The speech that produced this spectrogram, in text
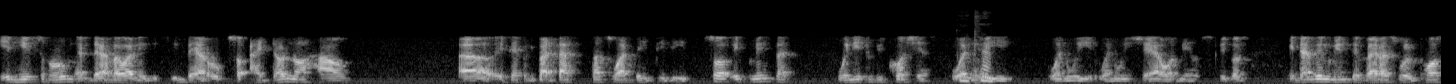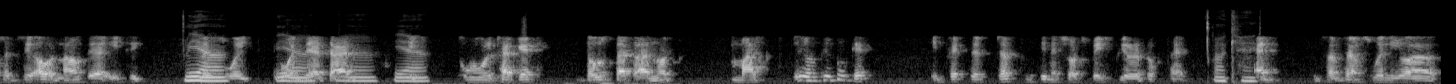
in his room and the other one is in their room. So I don't know how uh, it happened, but that's that's what they believe. So it means that we need to be cautious when okay. we when we when we share our meals because it doesn't mean the virus will pause and say, "Oh, now they are eating. Yeah. Let's wait." Yeah. When they are done, yeah. yeah. We will target those that are not masked. You know, people get infected just within a short space period of time. Okay. And sometimes when you are,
